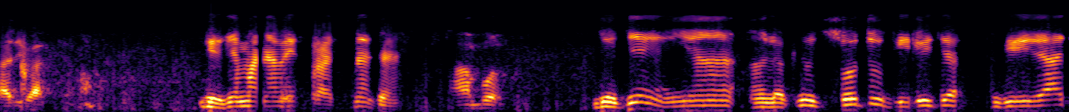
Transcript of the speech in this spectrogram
સારી વાત છે. એક પ્રશ્ન છે. હા બોલ. જે છે અહીંયા લખ્યું છો તું ગિરિજ ગિરિરાજ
